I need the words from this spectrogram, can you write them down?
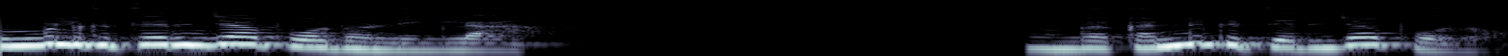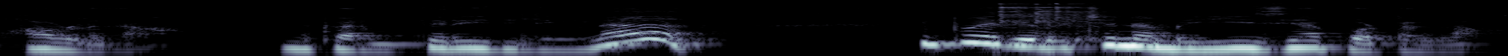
உங்களுக்கு தெரிஞ்சால் போதும் இல்லைங்களா? உங்கள் கண்ணுக்கு தெரிஞ்சால் போதும். அவ்வளோதான் இந்த பாருங்க தெரியுது இல்லைங்களா? இப்போ இதை வச்சு நம்ம ஈஸியாக போட்டுடலாம்.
